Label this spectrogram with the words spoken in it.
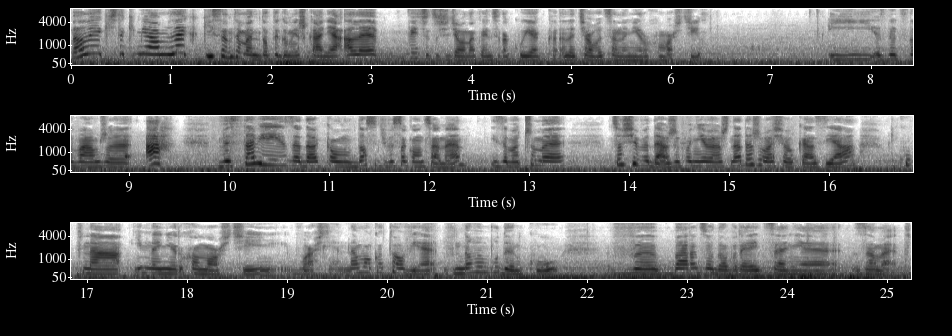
No ale jakiś taki miałam lekki sentyment do tego mieszkania, ale wiecie co się działo na koniec roku, jak leciały ceny nieruchomości. I zdecydowałam, że ach, wystawię je za taką dosyć wysoką cenę i zobaczymy, co się wydarzy, ponieważ nadarzyła się okazja kupna innej nieruchomości właśnie na Mokotowie w nowym budynku w bardzo dobrej cenie za metr.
